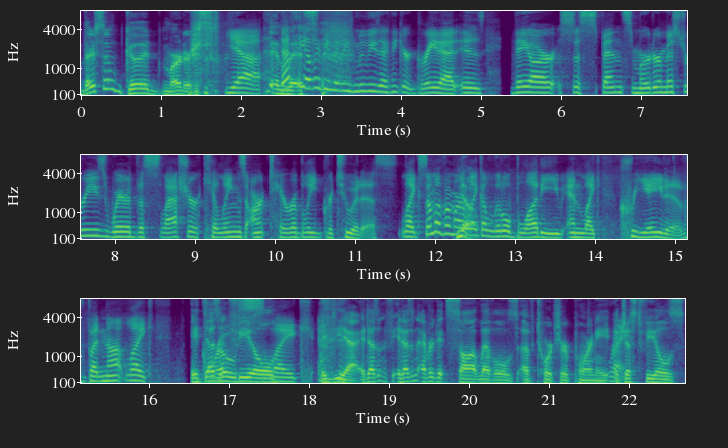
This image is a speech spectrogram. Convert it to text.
there's some good murders. Yeah. That's the other thing that these movies I think are great at is they are suspense murder mysteries where the slasher killings aren't terribly gratuitous. Like some of them are No. like a little bloody and like creative, but not like It doesn't gross, feel like it, yeah, it doesn't. It doesn't ever get saw levels of torture porny. Right. It just feels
